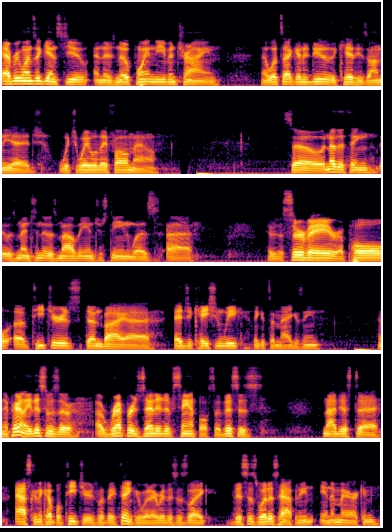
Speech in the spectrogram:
everyone's against you and there's no point in even trying. Now, what's that going to do to the kid who's on the edge? Which way will they fall now? So another thing that was mentioned that was mildly interesting was uh, there was a survey or a poll of teachers done by uh, Education Week. I think it's a magazine. And apparently, this was a, a representative sample. So, this is not just uh, asking a couple teachers what they think or whatever. This is like, this is what is happening in American,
